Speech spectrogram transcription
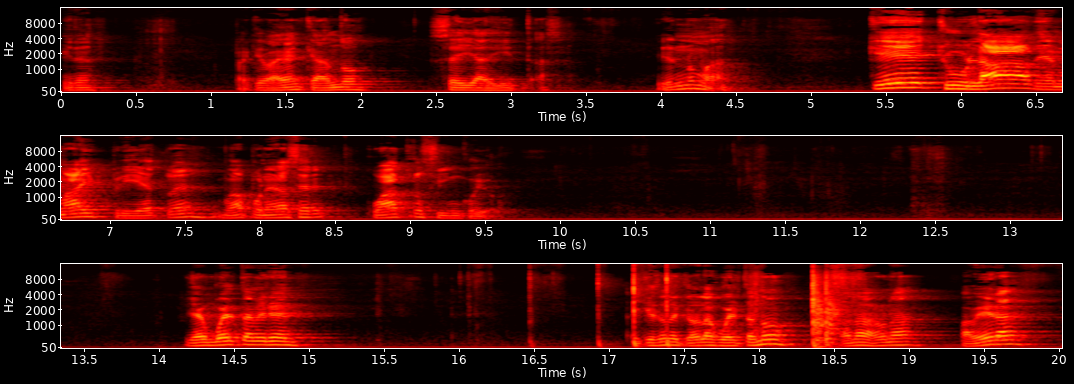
Miren, para que vayan quedando selladitas. Miren nomás. Qué chulada de maíz prieto, eh. Voy a poner a hacer 4 o 5 yo. Ya en vuelta, miren. Aquí es donde quedó las vueltas, ¿no? Van a dar una pavera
